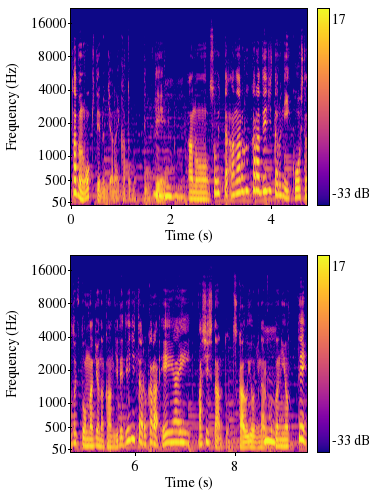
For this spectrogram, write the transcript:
多分起きてるんじゃないかと思っていて、うんうんあのそういったアナログからデジタルに移行した時と同じような感じでデジタルから AI アシスタントを使うようになることによって、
